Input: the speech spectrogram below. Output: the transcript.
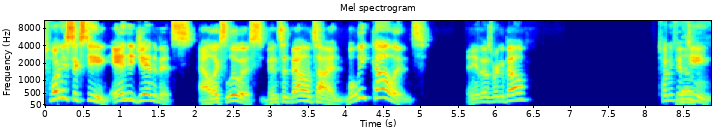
2016, Andy Janovich, Alex Lewis, Vincent Valentine, Maliek Collins. Any of those ring a bell? 2015, no.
